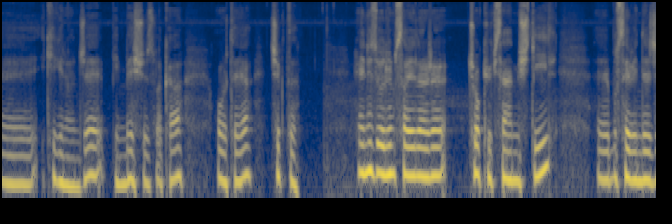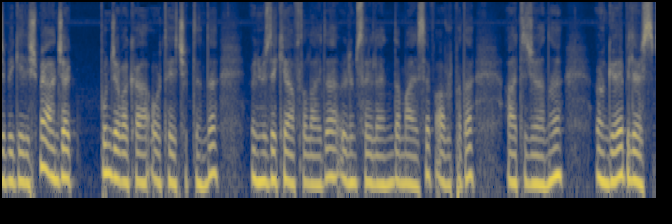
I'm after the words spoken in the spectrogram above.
e, iki gün önce 1500 vaka ortaya çıktı. Henüz ölüm sayıları çok yükselmiş değil. E, bu sevindirici bir gelişme ancak bunca vaka ortaya çıktığında önümüzdeki haftalarda ölüm sayılarının da maalesef Avrupa'da artacağını öngörebiliriz.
